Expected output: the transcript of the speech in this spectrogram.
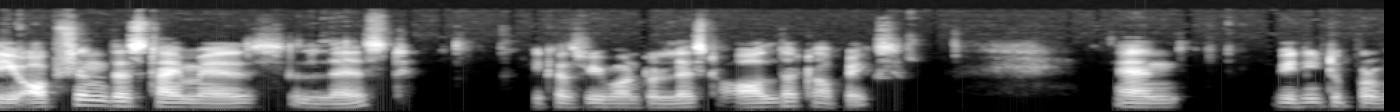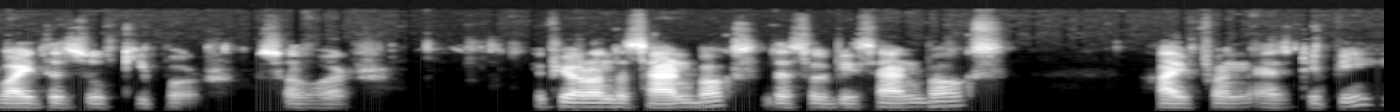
the option this time is list because we want to list all the topics. And we need to provide the zookeeper. Server if you're on the sandbox this will be sandbox hyphen hdp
